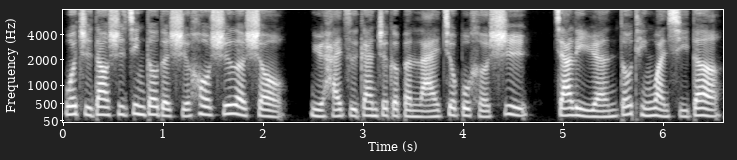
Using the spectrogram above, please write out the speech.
我只道是竞斗的时候失了手，女孩子干这个本来就不合适，家里人都挺惋惜的。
